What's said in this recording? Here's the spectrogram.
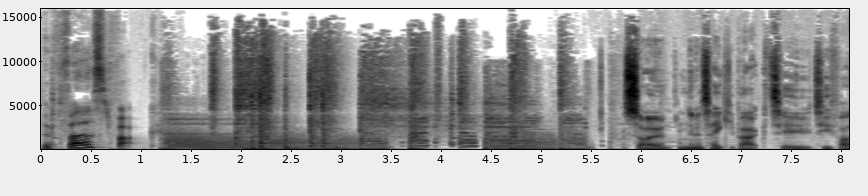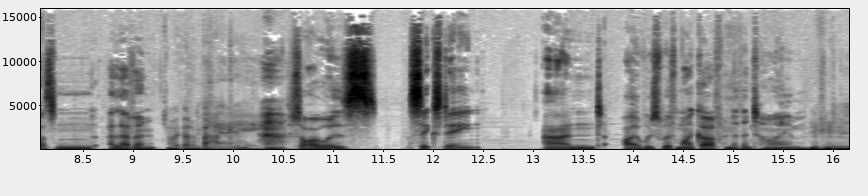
the first fuck. So I'm going to take you back to 2011. Oh my god, I'm back. Okay. So I was 16 and I was with my girlfriend at the time. Mm-hmm.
